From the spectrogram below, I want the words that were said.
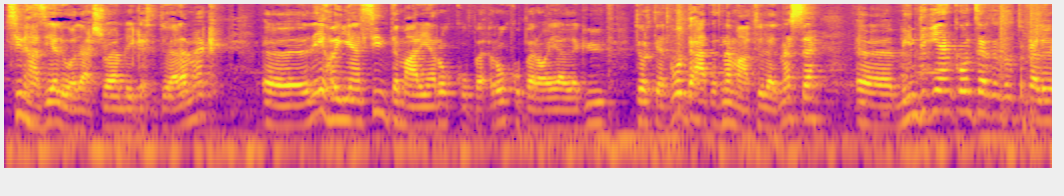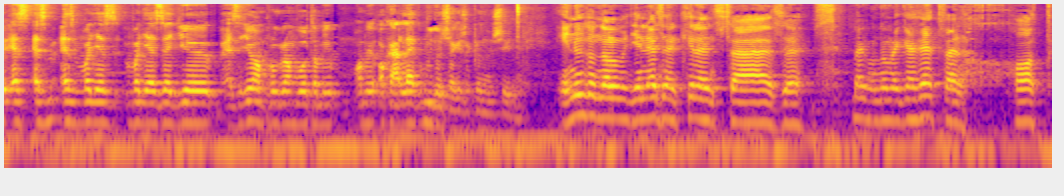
színházi előadásra emlékeztető elemek, néha ilyen szinte már ilyen rockopera, rockopera jellegű történet volt, de hát ez nem áll tőled messze. Mindig ilyen koncertet adtak elő, ez, ez, ez, vagy, ez, vagy ez, egy, ez egy olyan program volt, ami, ami akár lehet újdonság is a közönségnek? Én úgy gondolom, hogy én 1900, megmondom neked, 76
